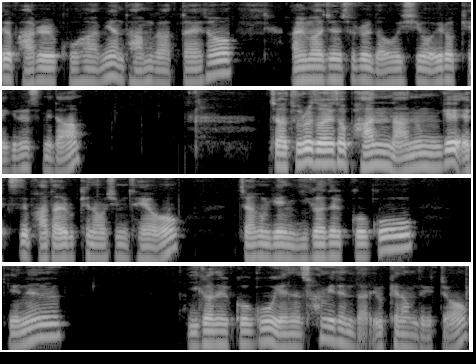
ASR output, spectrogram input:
x바를 구하면 다음과 같다 해서 알맞은 수를 넣으시오 이렇게 얘기를 했습니다. 자 둘을 더해서 반 나눈 게 x바다 이렇게 나오시면 돼요. 자 그럼 얘는 2가 될 거고 얘는 2가 될 거고 얘는 3이 된다. 이렇게 나오면 되겠죠.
